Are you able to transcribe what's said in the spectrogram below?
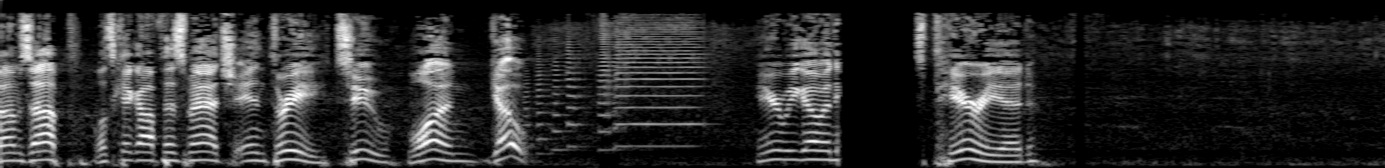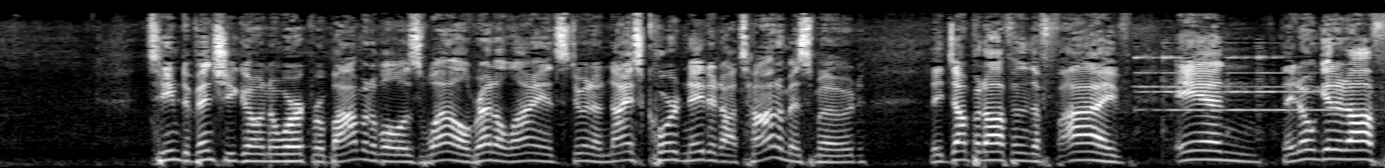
Thumbs up. Let's kick off this match in three, two, one, go. Here we go in the period. Team Da Vinci going to work. Robominable as well. Red Alliance doing a nice coordinated autonomous mode. They dump it off into the five, and they don't get it off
